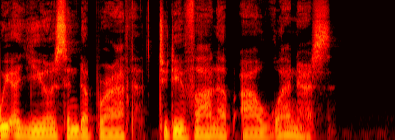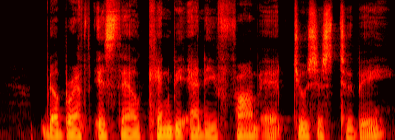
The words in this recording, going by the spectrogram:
We are using the breath to develop our awareness. The breath itself can be any form it chooses to be.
